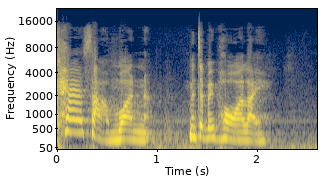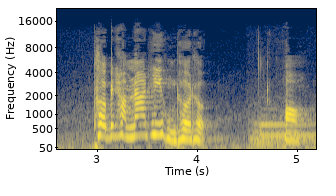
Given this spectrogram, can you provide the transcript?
แค่3วันน่ะ มันจะไปพออะไร เธอไปทำหน้าที่ของเธอเถอะ อ๋อเธ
